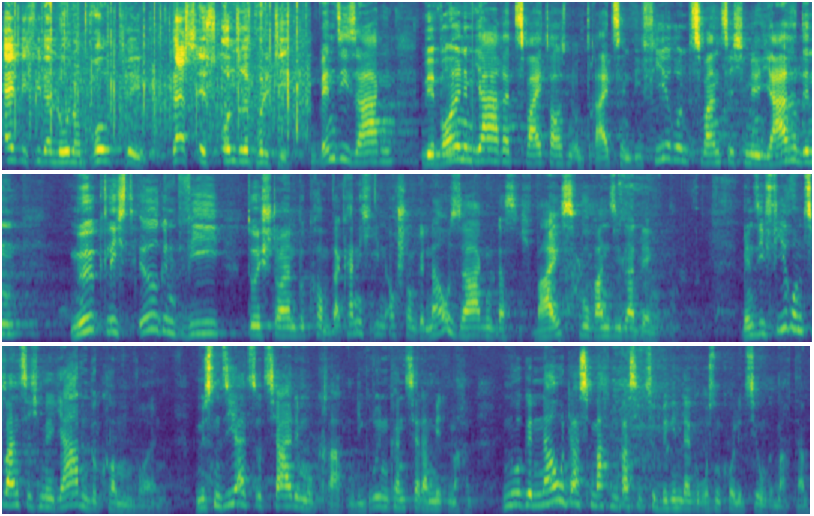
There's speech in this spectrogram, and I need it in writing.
endlich wieder Lohn und Brot kriegen. Das ist unsere Politik. Wenn Sie sagen, wir wollen im Jahre 2013 die 24 Milliarden möglichst irgendwie durch Steuern bekommen, da kann ich Ihnen auch schon genau sagen, dass ich weiß, woran Sie da denken. Wenn Sie 24 Milliarden bekommen wollen, müssen Sie als Sozialdemokraten, die Grünen können es ja dann mitmachen, nur genau das machen, was Sie zu Beginn der Großen Koalition gemacht haben.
